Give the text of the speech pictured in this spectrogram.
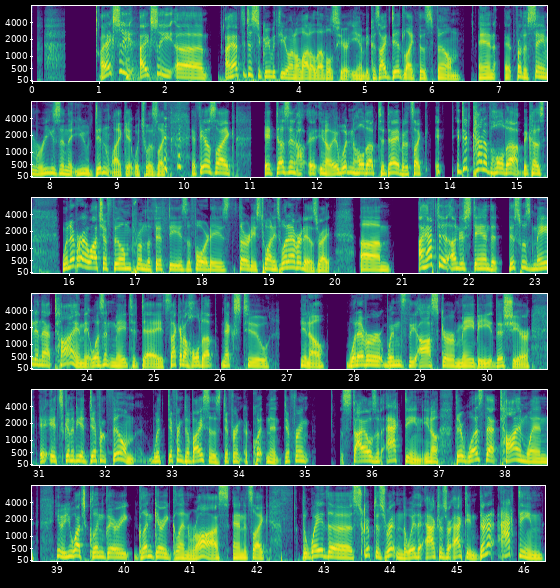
I actually, I actually, uh, I have to disagree with you on a lot of levels here, Ian, because I did like this film, and uh, for the same reason that you didn't like it, which was like, it feels like it doesn't you know it wouldn't hold up today but it's like it, it did kind of hold up because whenever i watch a film from the 50s the 40s the 30s 20s whatever it is right um i have to understand that this was made in that time. It wasn't made today. It's not going to hold up next to you know whatever wins the oscar maybe this year. It, it's going to be a different film with different devices different equipment different styles of acting. You know, there was that time when, you know, you watch Glengarry, Glenn Gary, Glen Ross, and it's like the way the script is written, the way the actors are acting, they're not acting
